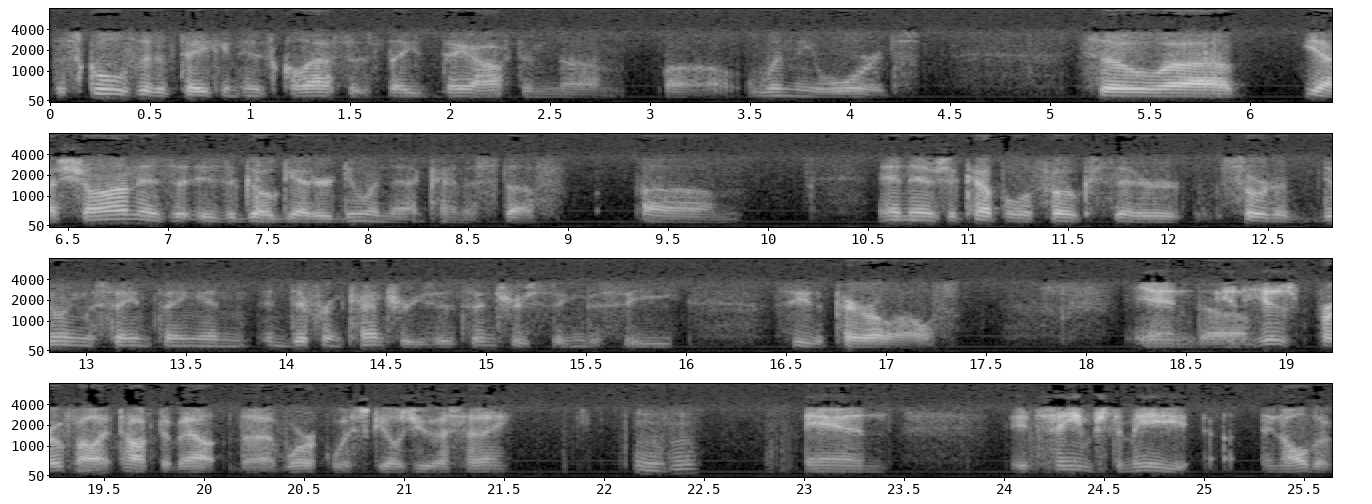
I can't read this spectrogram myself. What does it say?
the schools that have taken his classes they they often um, uh, win the awards. So uh, yeah, Sean is a, is a go getter doing that kind of stuff. Um, and there's a couple of folks that are sort of doing the same thing in, in different countries. It's interesting to see see the parallels. In And, uh, in his profile, it talked about the work with Skills USA, mm-hmm. and it seems to me, in all the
